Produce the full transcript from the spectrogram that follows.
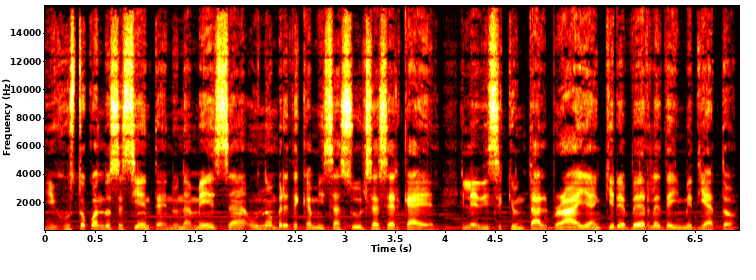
y justo cuando se sienta en una mesa, un hombre de camisa azul se acerca a él y le dice que un tal Brian quiere verle de inmediato.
